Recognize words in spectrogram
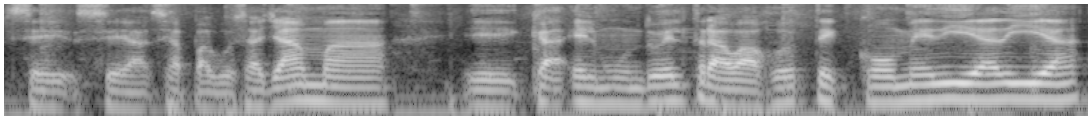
se, se- se apagó esa llama, eh, el mundo del trabajo te come día a día,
